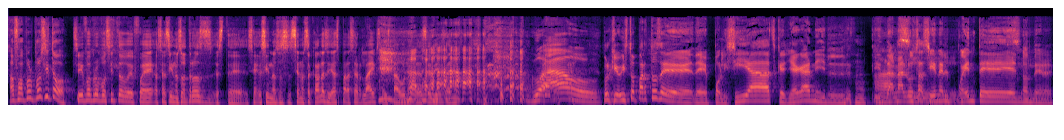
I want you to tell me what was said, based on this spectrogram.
Ah, fue a propósito. Sí, fue a propósito, güey. Fue, o sea, si nosotros, este, si, si nos, se nos sacaban las ideas para hacer lives, ahí está una de hace 10 años. ¡Guau! Porque he visto partos de, de policías que llegan y, dan a luz sí. así en el puente, en Sí. donde...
